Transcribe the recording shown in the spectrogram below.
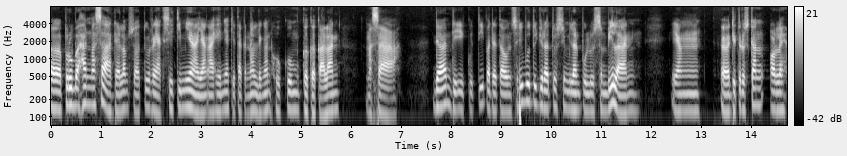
uh, perubahan massa dalam suatu reaksi kimia yang akhirnya kita kenal dengan hukum kekekalan massa. Dan diikuti pada tahun 1799 yang e, diteruskan oleh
